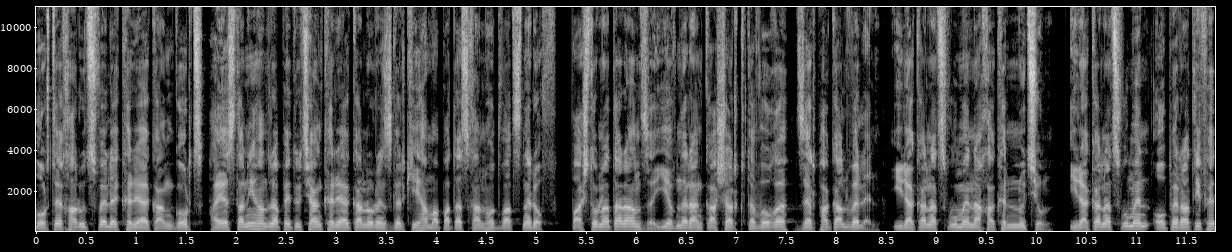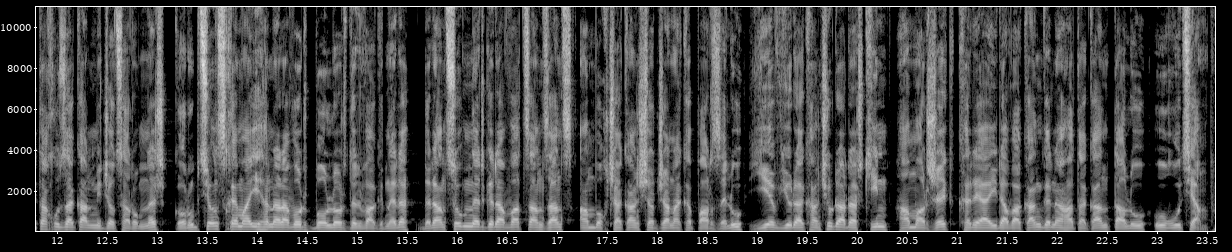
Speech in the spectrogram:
որտեղ հարուցվել է քրեական գործ Հայաստանի Հանրապետության քրեական օրենսգրքի համապատասխան հոդվածներով։ Պաշտոնատար անձը եւ նրան կաշառք տվողը ձերբակալվել են։ Իրականացվում է նախաքննություն։ Իրականացվում են օպերատիվ հետախուզական միջոցառումներ, կոռուպցիոն սխեմայի հնարավոր բոլոր դրվագները, դրանցում ներգրավված անձանց ամբողջական շրջանակը ողջելու եւ յուրաքանչյուր արարքին համարժեք քրեաիրավական գնահատական տալու ուղղությամբ։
